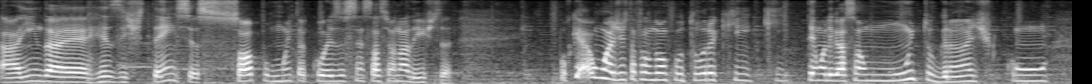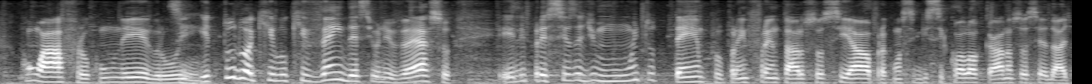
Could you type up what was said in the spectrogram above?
ainda é resistência só por muita coisa sensacionalista. Porque é um, a gente está falando de uma cultura que, que tem uma ligação muito grande com, com o afro, com o negro. E, e, tudo aquilo que vem desse universo, ele precisa de muito tempo para enfrentar o social, para conseguir se colocar na sociedade.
